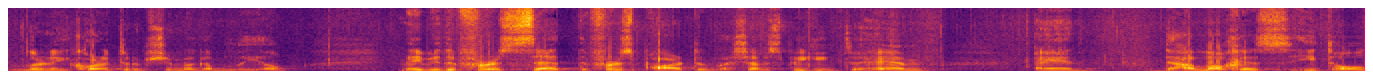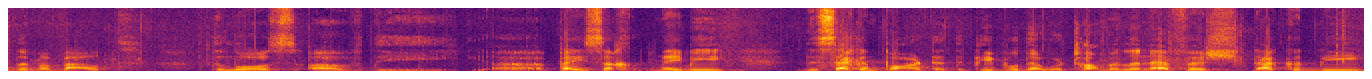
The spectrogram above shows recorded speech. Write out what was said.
learning, according to the Shimon Gamliel, maybe the first set, the first part of Hashem speaking to him, and the halachas, he told them about the laws of the uh, Pesach. Maybe the second part, that the people that were Tamil and Nefesh, that could be,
